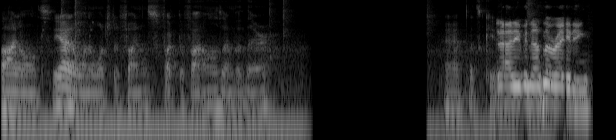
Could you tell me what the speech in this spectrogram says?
Finals. Yeah, I don't want to watch the finals. Fuck the finals. I'm not there. Yeah, let's not even on the rating.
